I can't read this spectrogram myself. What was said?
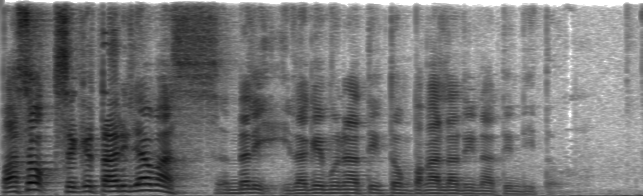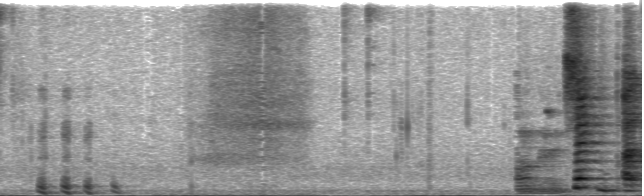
Pasok, Secretary Llamas. Andali, ilagay mo natin itong pangalan rin natin dito. Sek, uh,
